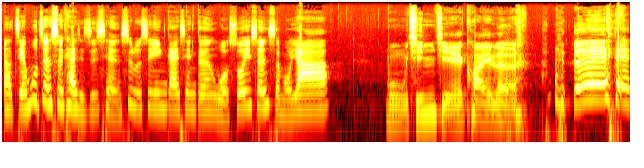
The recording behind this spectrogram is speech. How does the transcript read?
呃节目正式开始之前，是不是应该先跟我说一声什么呀？母亲节快乐！对，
